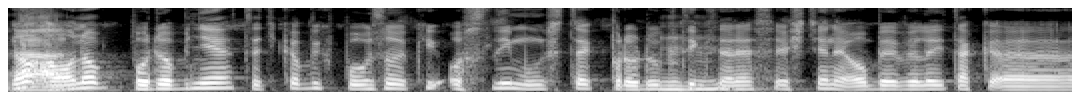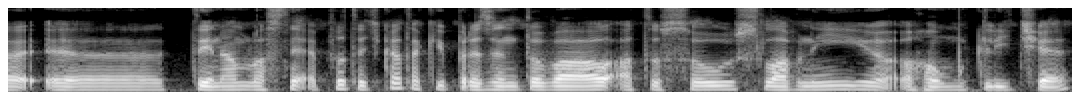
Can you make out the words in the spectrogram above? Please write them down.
No a ono podobně, teďka bych pouze takový oslý můstek produkty, mm-hmm. které se ještě neobjevily, tak e, e, ty nám vlastně Apple teďka taky prezentoval a to jsou slavný home klíče.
